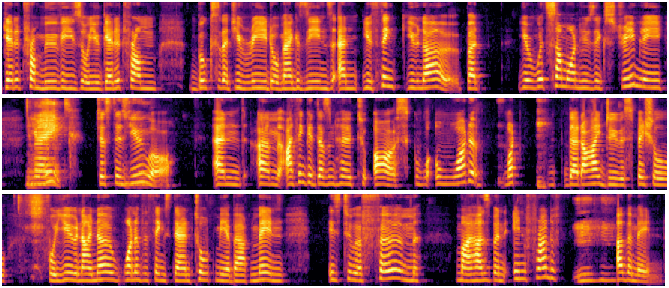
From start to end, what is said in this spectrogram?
get it from movies or you get it from books that you read or magazines and you think you know, but you're with someone who's extremely unique, just as Mm-hmm. you are. And um, I think it doesn't hurt to ask wh- what a, what that I do is special for you. And I know one of the things Dan taught me about men is to affirm my husband in front of other men,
